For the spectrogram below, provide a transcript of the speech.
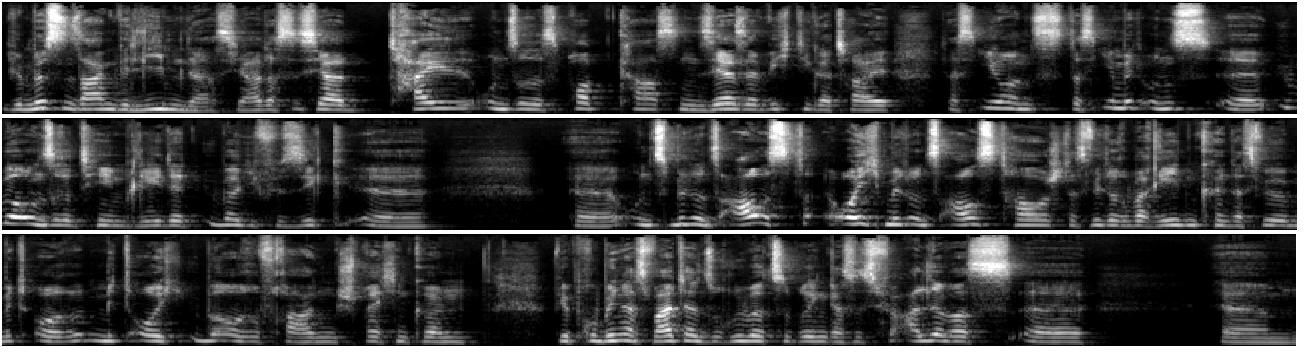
wir müssen sagen, wir lieben das, ja. Das ist ja Teil unseres Podcasts, ein sehr, sehr wichtiger Teil, dass ihr uns, dass ihr mit uns äh, über unsere Themen redet, über die Physik, äh, äh, uns mit uns aus, euch mit uns austauscht, dass wir darüber reden können, dass wir mit, eure, mit euch über eure Fragen sprechen können. Wir probieren das weiterhin so rüberzubringen, dass es für alle was äh, ähm,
